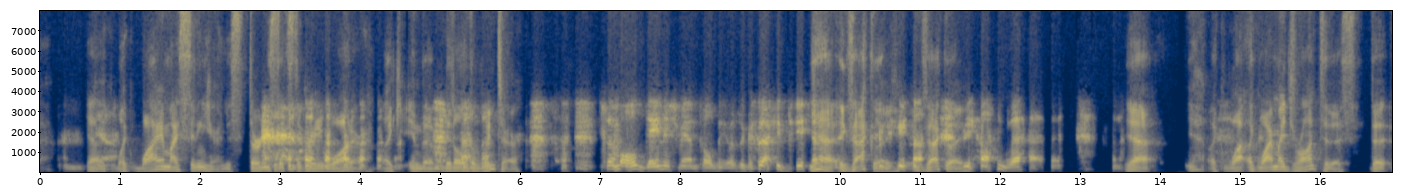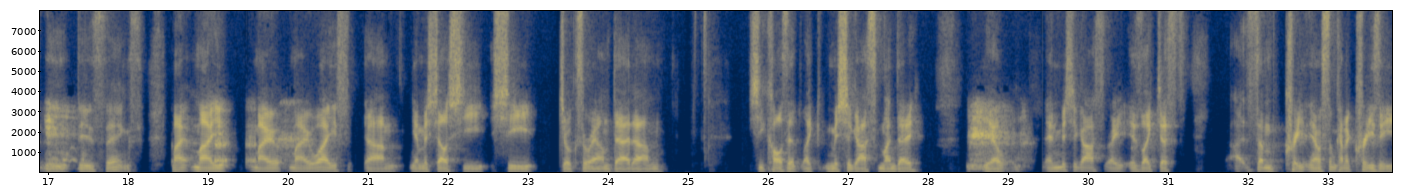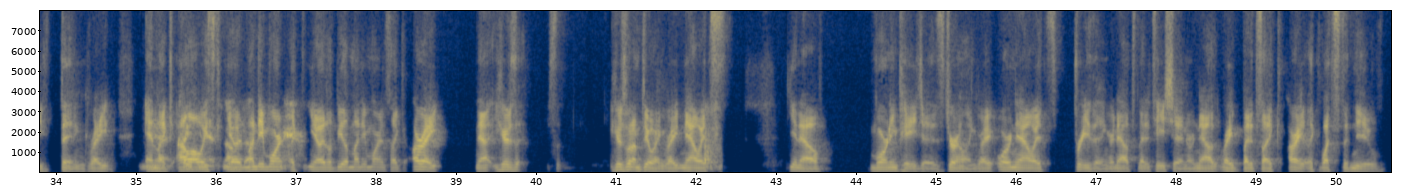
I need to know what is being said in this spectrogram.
yeah. yeah. Like, like, why am I sitting here in this 36 degree water, like in the middle of the winter? Some old Danish man told me it was a good idea. Yeah, exactly. Beyond, exactly. Beyond that. yeah. Yeah. Like why like why am I drawn to this? The, the these things. My my my my wife, um, yeah, Michelle, she she jokes around that um she calls it like Mishegas Monday you know, and Mishegas, right, is like just uh, some crazy, you know, some kind of crazy thing, right? And like I'll always, you know, Monday morning, like you know, it'll be a Monday morning. It's like, all right, now here's here's what I'm doing right now. It's you know, morning pages, journaling, right? Or now it's breathing, or now it's meditation, or now right. But it's like, all right, like what's the new,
